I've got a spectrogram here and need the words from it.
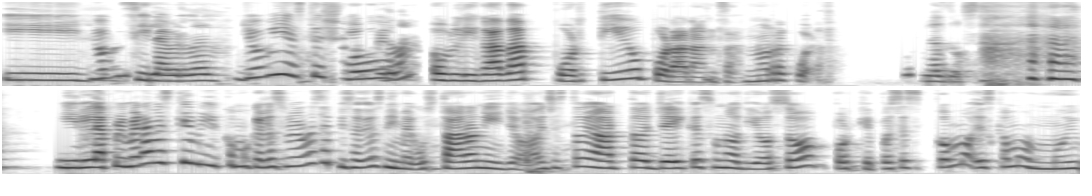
Y yo vi, sí, la verdad. Yo vi este show ¿Perdón? obligada por ti o por Aranza, no recuerdo. Las dos. y la primera vez que vi, como que los primeros episodios ni me gustaron y yo, ya estoy harto, Jake es un odioso porque pues es como, es como muy,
